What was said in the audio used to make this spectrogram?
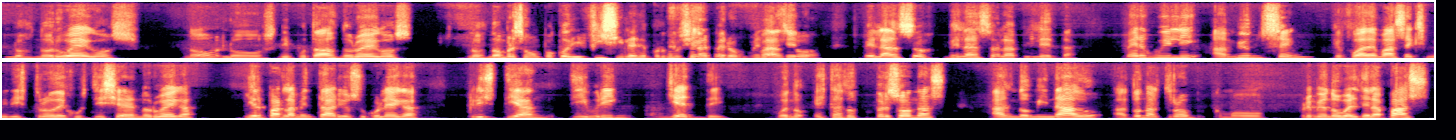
los noruegos, ¿no? Los diputados noruegos, los nombres son un poco difíciles de pronunciar, pero me lanzo, me lanzo, me lanzo a la pileta. Per Willy Amundsen, que fue además exministro de Justicia de Noruega, y el parlamentario, su colega, Cristian Tibrin Yedde, Bueno, estas dos personas han nominado a Donald Trump como Premio Nobel de la Paz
